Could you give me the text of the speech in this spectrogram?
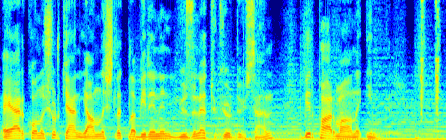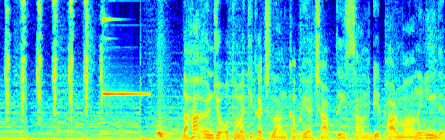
Eğer konuşurken yanlışlıkla birinin yüzüne tükürdüysen bir parmağını indir. Daha önce otomatik açılan kapıya çarptıysan bir parmağını indir.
